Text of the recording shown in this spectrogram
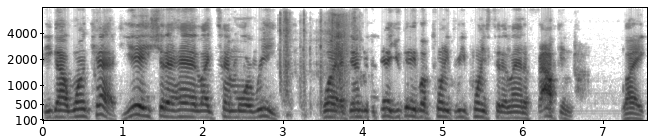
he got one catch. Yeah, he should have had like 10 more reads. But at the end of the day, you gave up 23 points to the Atlanta Falcons. Like,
